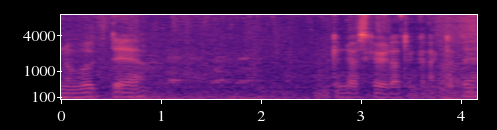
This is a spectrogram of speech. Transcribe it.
To work there. We can just carry that and connect it there.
